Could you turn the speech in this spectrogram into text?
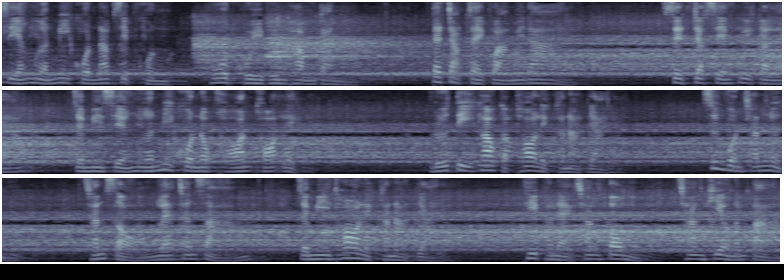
เสียงเหมือนมีคนนับสิบคน พูดคุยพึมพำกัน แต่จับใจความไม่ได้ เสร็จจากเสียงคุยกันแล้ว จะมีเสียงเหมือนมีคนเอาค้อนเคาะเหล็ก หรือตีเข้ากับท่อเหล็กขนาดใหญ่ ซึ่งบนชั้นหนึ่งชั้นสองและชั้นสามจะมีท่อเหล็กขนาดใหญ่ ที่แผนกช่างต้ม ช่างเคี่ยวน้ำตาล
